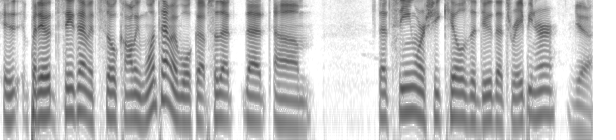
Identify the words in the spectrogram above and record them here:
it, but at the same time, it's so calming. One time I woke up, so that that um, that scene where she kills the dude that's raping her. Yeah.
